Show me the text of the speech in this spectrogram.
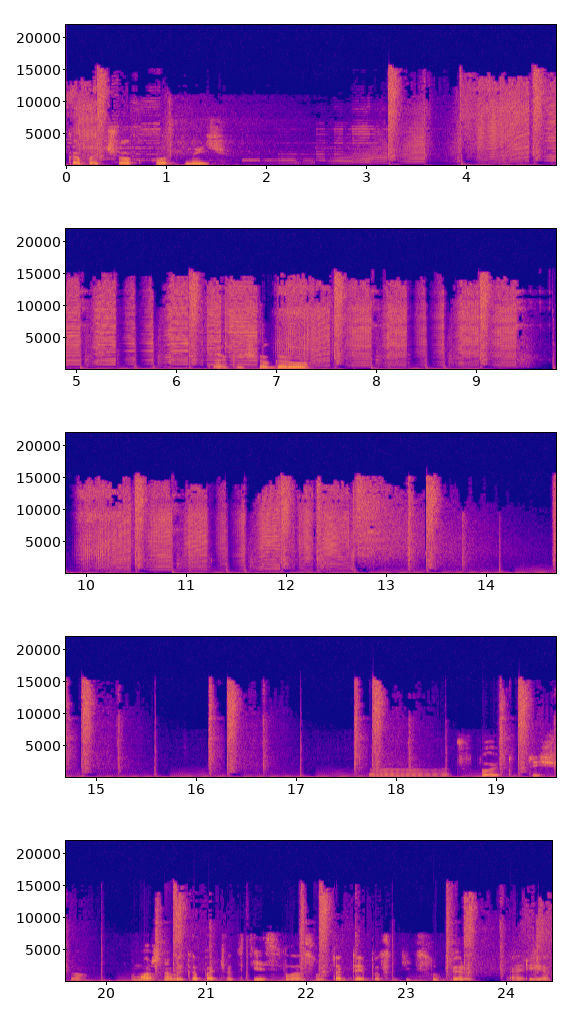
кабачок потный. Так, еще горох. Еще? Можно выкопать вот здесь лозу, тогда и посадить супер орех.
